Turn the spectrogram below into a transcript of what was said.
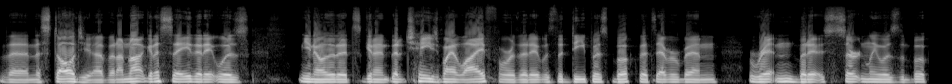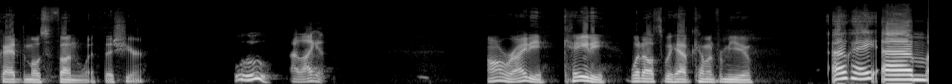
the nostalgia of it. I'm not gonna say that it was, you know, that it's gonna that it changed my life or that it was the deepest book that's ever been written, but it certainly was the book I had the most fun with this year. Ooh, I like it. All righty, Katie, what else we have coming from you? Okay. Um,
